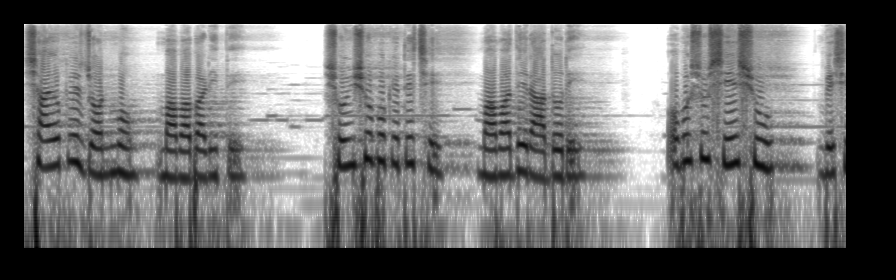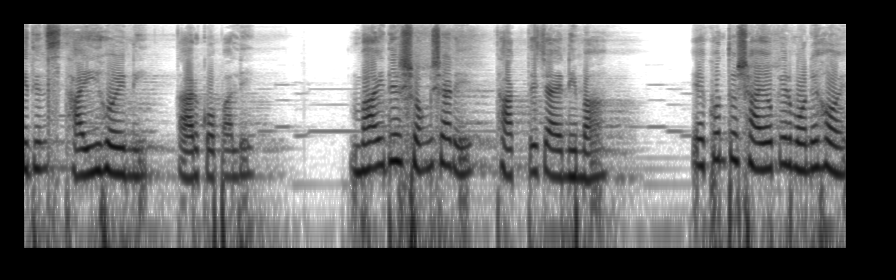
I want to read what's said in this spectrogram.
সায়কের জন্ম মামা বাড়িতে। শৈশবও কেটেছে মামাদের আদরে। অবশ্য সে সুখ বেশি দিন স্থায়ী হয়নি তার কপালে। ভাইদের সংসারে থাকতে চায়নি মা। এখন তো সায়কের মনে হয়,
